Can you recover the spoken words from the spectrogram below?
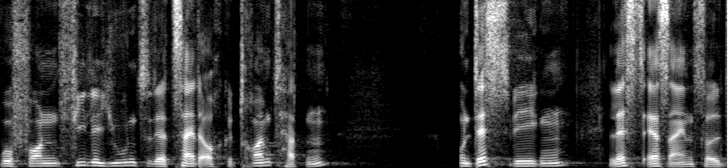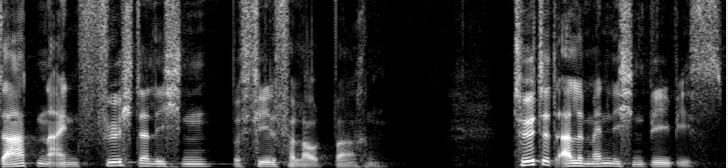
wovon viele Juden zu der Zeit auch geträumt hatten. Und deswegen lässt er seinen Soldaten einen fürchterlichen Befehl verlautbaren. Tötet alle männlichen Babys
